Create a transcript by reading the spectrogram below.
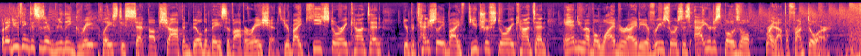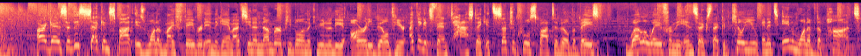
but I do think this is a really great place to set up shop and build a base of operations. You're by key story content, you're potentially by future story content, and you have a wide variety of resources at your disposal right out the front door. Alright guys, so this second spot is one of my favorite in the game. I've seen a number of people in the community already build here. I think it's fantastic. It's such a cool spot to build the base, well away from the insects that could kill you, and it's in one of the ponds.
